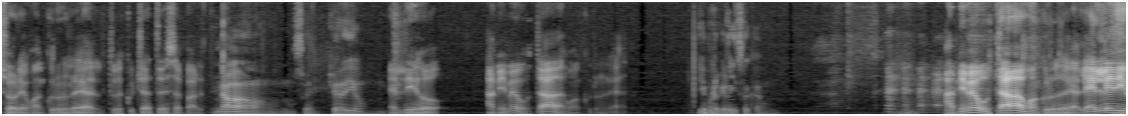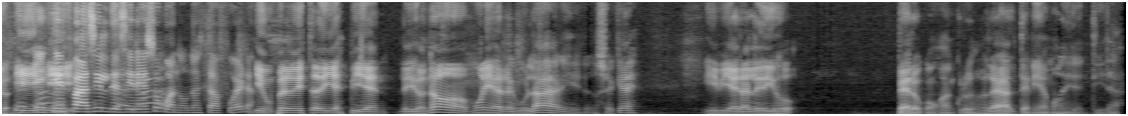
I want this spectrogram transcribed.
sobre Juan Cruz Real. ¿Tú escuchaste esa parte? No, no sé. ¿Qué dijo? Él dijo, a mí me gustaba Juan Cruz Real. ¿Y por qué le hizo cabrón? A mí me gustaba Juan Cruz Real. Él le dijo, y, es que y- es fácil decir eso cuando uno está afuera. Y un periodista de ESPN le dijo, no, muy irregular y no sé qué. Y Viera le dijo, pero con Juan Cruz Real teníamos identidad.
